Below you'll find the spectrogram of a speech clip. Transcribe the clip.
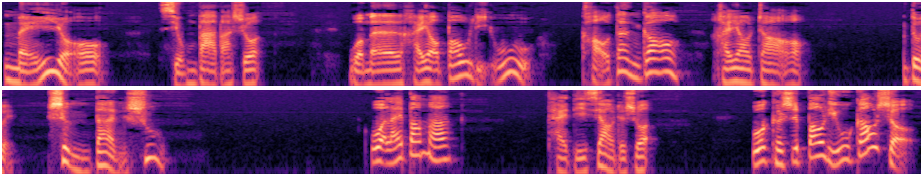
没有，熊爸爸说：“我们还要包礼物、烤蛋糕，还要找……对，圣诞树。”我来帮忙，泰迪笑着说：“我可是包礼物高手。”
